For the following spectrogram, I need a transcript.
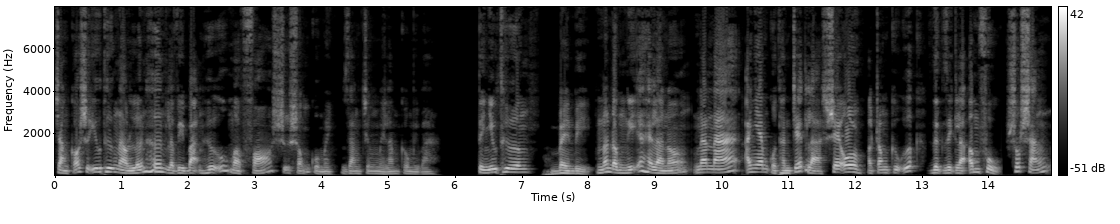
chẳng có sự yêu thương nào lớn hơn là vì bạn hữu mà phó sự sống của mình. Giăng chương 15 câu 13 tình yêu thương bền bỉ nó đồng nghĩa hay là nó na ná anh em của thần chết là Sheol ở trong cựu ước được dịch là âm phủ sốt sắng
